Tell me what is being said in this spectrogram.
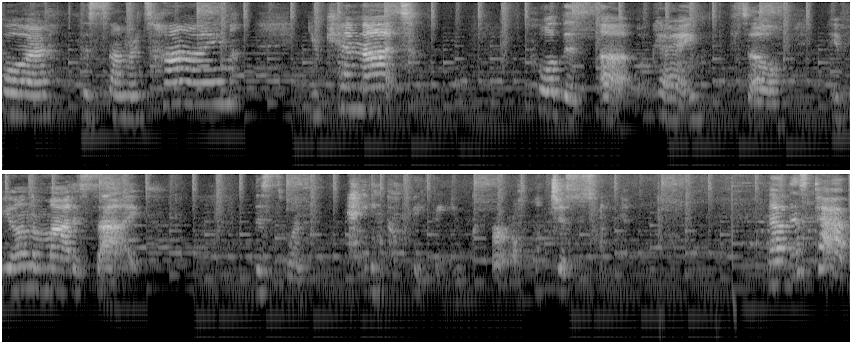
for the summertime. You cannot pull this up, okay? So if you're on the modest side, this one ain't gonna be for you, girl. Just Now this top,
